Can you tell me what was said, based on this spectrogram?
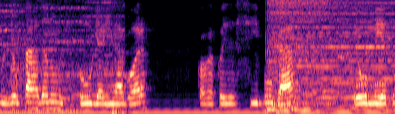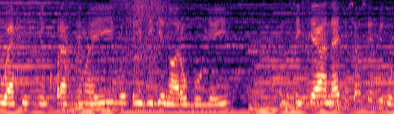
O jogo tava dando uns bug ainda agora. Qualquer coisa se bugar, eu meto o F5 para cima aí e vocês ignoram o bug aí. Eu não sei se é a net ou se é o servidor.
